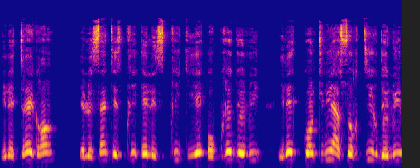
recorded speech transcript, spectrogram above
Il est très grand et le Saint-Esprit est l'Esprit qui est auprès de lui. Il est continué à sortir de lui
